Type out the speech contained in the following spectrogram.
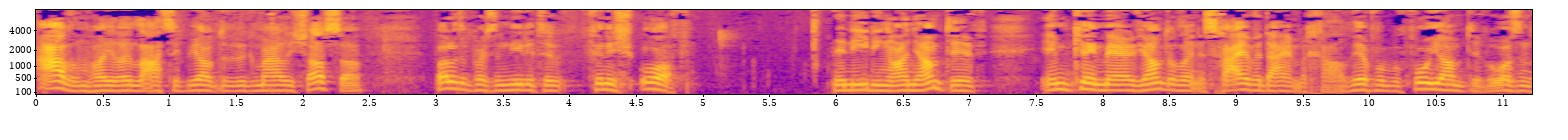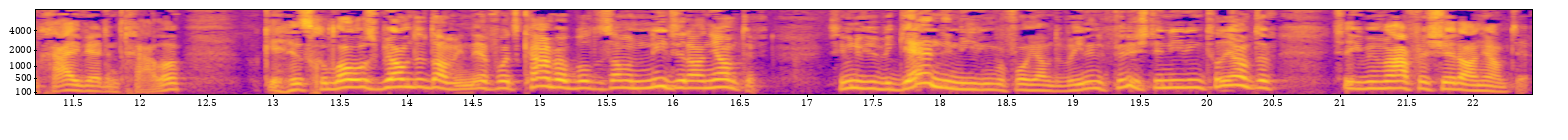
Avim hoyloi lasik b'Yom Tov v'gmali shasa, but if the person needed to finish off the kneading on Yom Tov, im came me'erev Yom Tov, is chayiv adayim b'chal. Therefore, before Yom Tov, it wasn't chayiv yet in Okay, his chalos b'yom tov damim. Therefore, it's comparable to someone who needs it on Yom Tov. So even if you began the kneading before Yom Tov, but you didn't finish the kneading till Yom Tov, so you can be mafresh it on Yom Tov.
